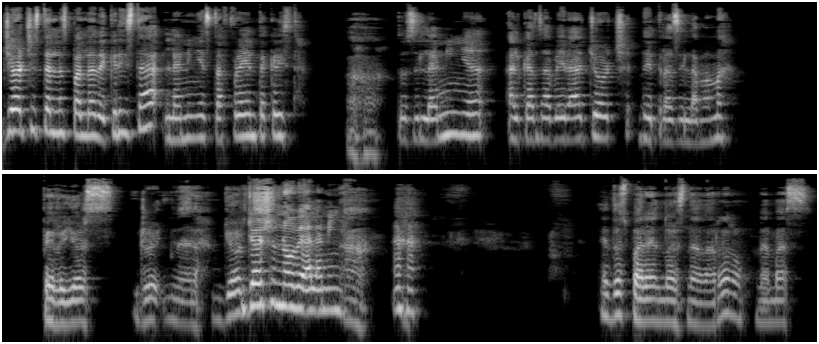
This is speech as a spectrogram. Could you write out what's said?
George está en la espalda de Krista, la niña está frente a Krista. Ajá. Entonces la niña alcanza a ver a George detrás de la mamá. Pero George. George. George no ve a la niña. Ah. Ajá. Entonces para él no es nada raro. Nada más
